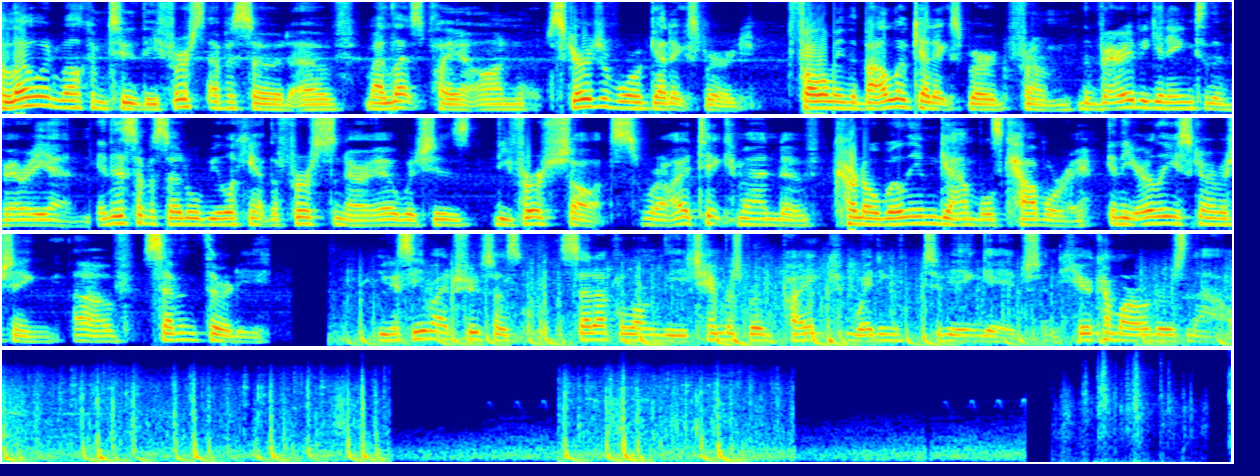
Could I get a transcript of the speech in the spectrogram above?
Hello and welcome to the first episode of my Let's Play on Scourge of War Gettysburg, following the Battle of Gettysburg from the very beginning to the very end. In this episode, we'll be looking at the first scenario, which is the first shots, where I take command of Colonel William Gamble's cavalry in the early skirmishing of 730. You can see my troops are set up along the Chambersburg Pike, waiting to be engaged, and here come our orders now.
